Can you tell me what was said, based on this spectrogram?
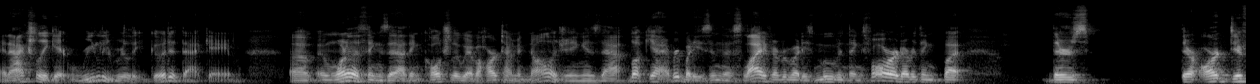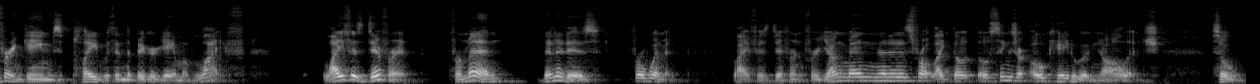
and actually get really, really good at that game. Um, and one of the things that I think culturally we have a hard time acknowledging is that, look, yeah, everybody's in this life, everybody's moving things forward, everything, but there's there are different games played within the bigger game of life. Life is different for men than it is for women. Life is different for young men than it is for like those, those things are okay to acknowledge. So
